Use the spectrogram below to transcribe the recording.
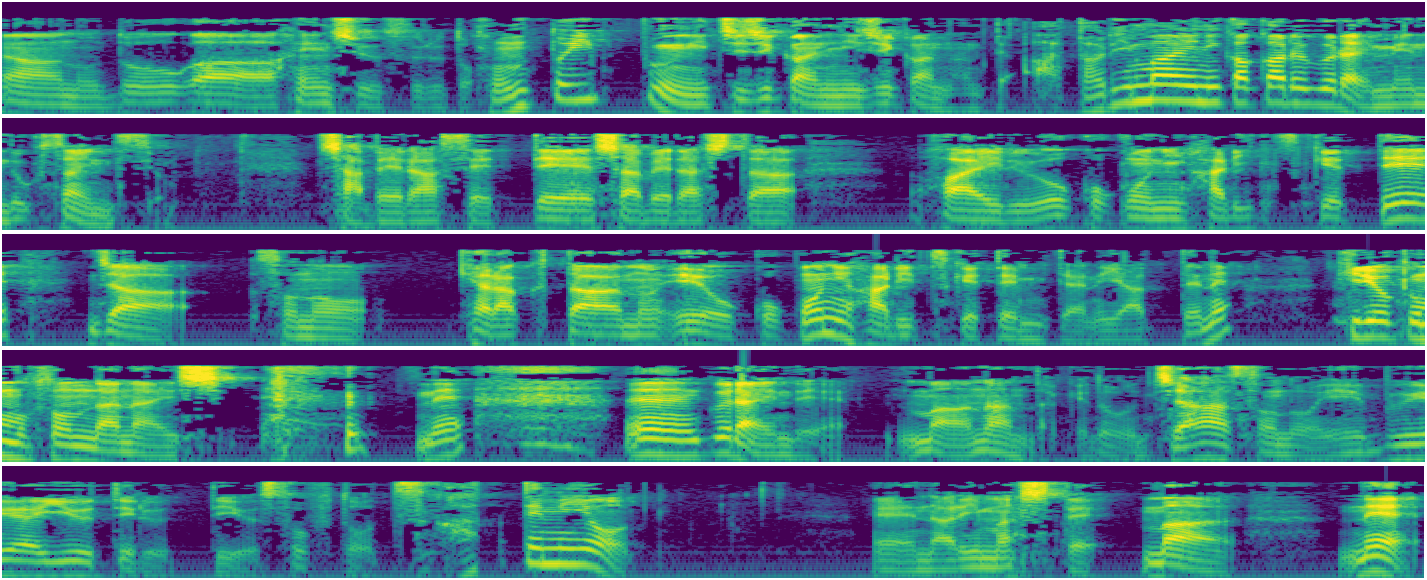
あの動画編集すると、ほんと1分1時間2時間なんて当たり前にかかるぐらいめんどくさいんですよ。喋らせて、喋らしたファイルをここに貼り付けて、じゃあ、そのキャラクターの絵をここに貼り付けてみたいなやってね。気力もそんなないし。ね。えー、ぐらいで、まあなんだけど、じゃあその AV やユーテルっていうソフトを使ってみよう、えー、なりまして。まあ、ね、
